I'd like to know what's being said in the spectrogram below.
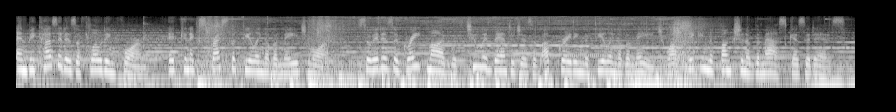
And because it is a floating form, it can express the feeling of a mage more, so it is a great mod with two advantages of upgrading the feeling of a mage while taking the function of the mask as it is.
